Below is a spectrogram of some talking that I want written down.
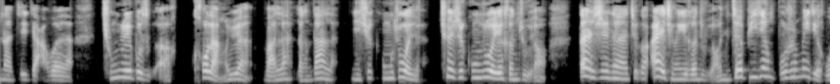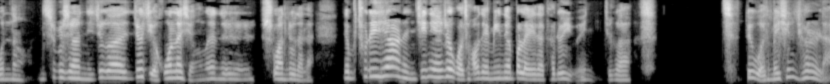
呢，这家伙穷追不舍，后两个月完了冷淡了，你去工作去了，确实工作也很主要。但是呢，这个爱情也很主要。你这毕竟不是没结婚呢，你是不是？你这个就结婚了，行，那那拴住他了。那不处对象呢？你今天热火朝天，明天不勒他，他就以为你这个对我是没兴趣了。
